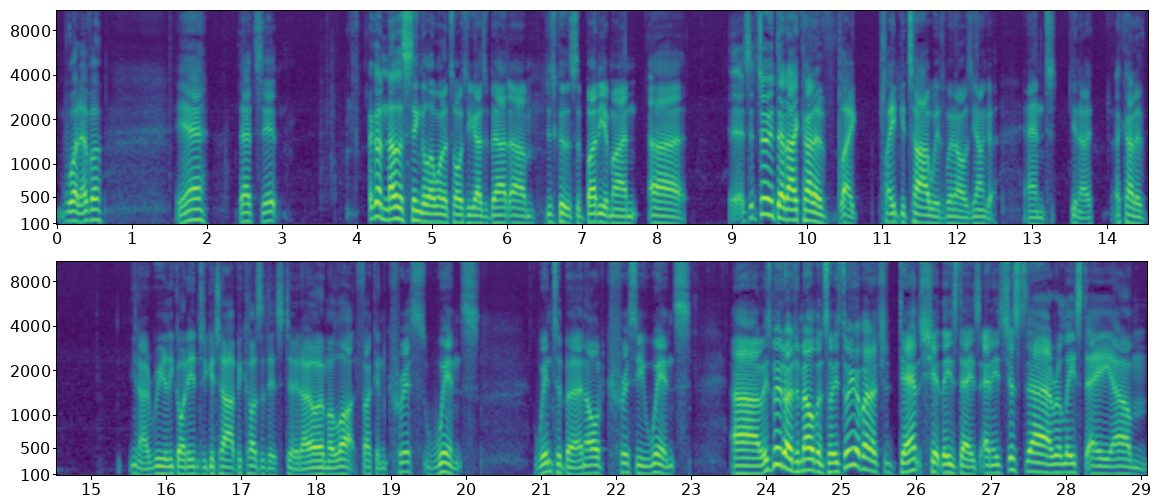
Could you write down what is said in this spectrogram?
whatever. Yeah, that's it. I got another single I want to talk to you guys about, um, just because it's a buddy of mine. Uh, it's a dude that I kind of like played guitar with when I was younger, and you know, I kind of, you know, really got into guitar because of this dude. I owe him a lot. Fucking Chris Wints, Winterburn, old Chrissy Wints. Uh, he's moved over to Melbourne, so he's doing a bunch of dance shit these days, and he's just uh, released a, um,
